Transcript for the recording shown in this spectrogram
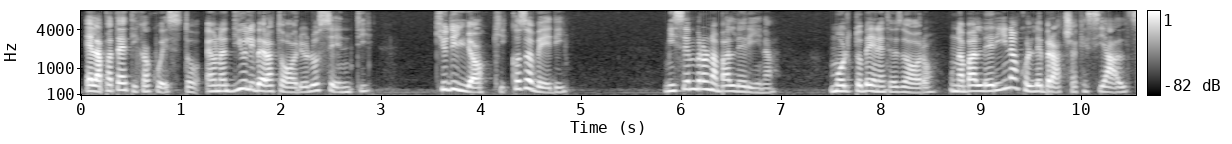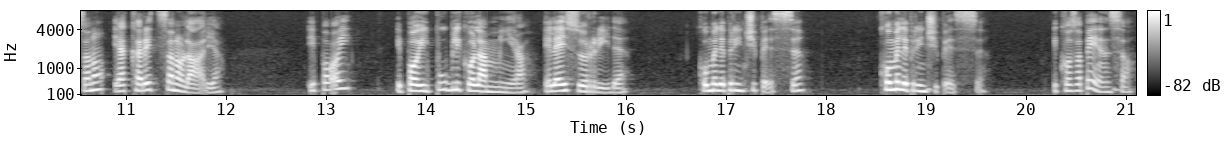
È la patetica questo, è un addio liberatorio, lo senti? Chiudi gli occhi, cosa vedi? Mi sembra una ballerina. Molto bene, tesoro, una ballerina con le braccia che si alzano e accarezzano l'aria. E poi? E poi il pubblico la ammira e lei sorride. Come le principesse? Come le principesse. E cosa pensa?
